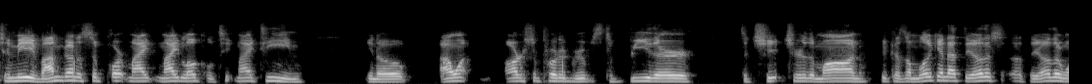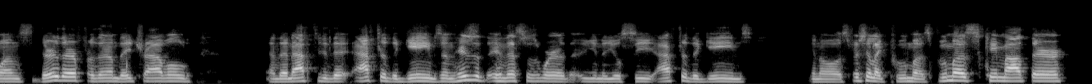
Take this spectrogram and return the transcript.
to me, if I'm going to support my my local te- my team, you know, I want our supporter groups to be there to che- cheer them on because I'm looking at the other at the other ones. They're there for them. They traveled, and then after the after the games, and here's and this is where you know you'll see after the games, you know, especially like Pumas. Pumas came out there,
